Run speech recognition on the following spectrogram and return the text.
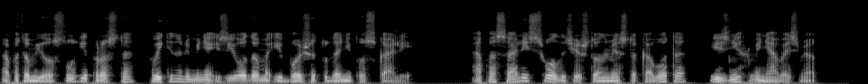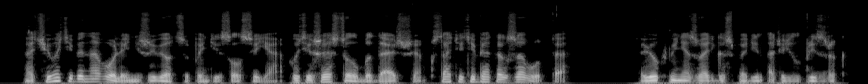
А потом его слуги просто выкинули меня из его дома и больше туда не пускали. Опасались, сволочи, что он вместо кого-то из них меня возьмет. «А чего тебе на воле не живется?» — поинтересовался я. «Путешествовал бы дальше. Кстати, тебя как зовут-то?» «Люк меня звать, господин», — ответил призрак.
